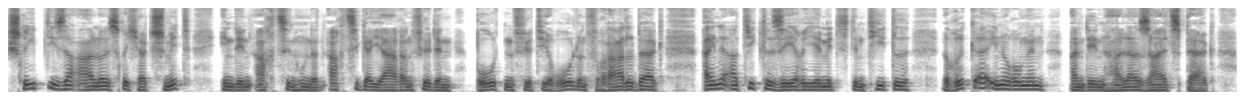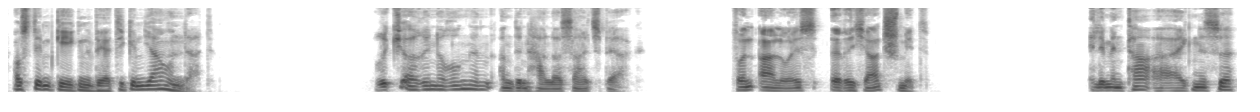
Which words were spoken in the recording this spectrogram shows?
schrieb dieser Alois Richard Schmidt in den 1880er Jahren für den Boten für Tirol und Vorarlberg eine Artikelserie mit dem Titel Rückerinnerungen an den Haller Salzberg aus dem gegenwärtigen Jahrhundert. Rückerinnerungen an den Haller Salzberg von Alois Richard Schmidt Elementarereignisse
